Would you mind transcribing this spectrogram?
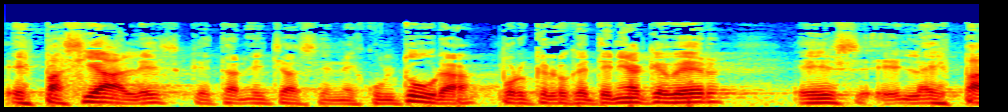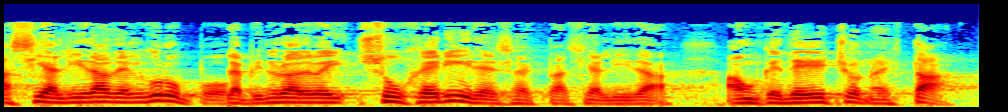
espaciales que están hechas en escultura, porque lo que tenía que ver es eh, la espacialidad del grupo. La pintura debe sugerir esa espacialidad, aunque de hecho no está,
